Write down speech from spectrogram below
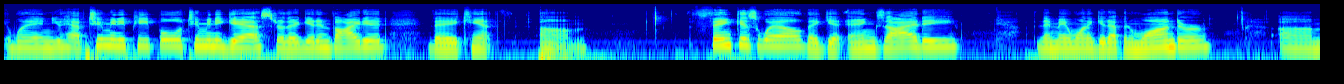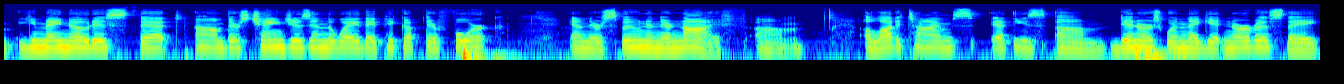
When you have too many people, too many guests, or they get invited, they can't um, think as well. They get anxiety. They may want to get up and wander. Um, you may notice that um, there's changes in the way they pick up their fork and their spoon and their knife. Um, a lot of times at these um, dinners, when they get nervous, they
